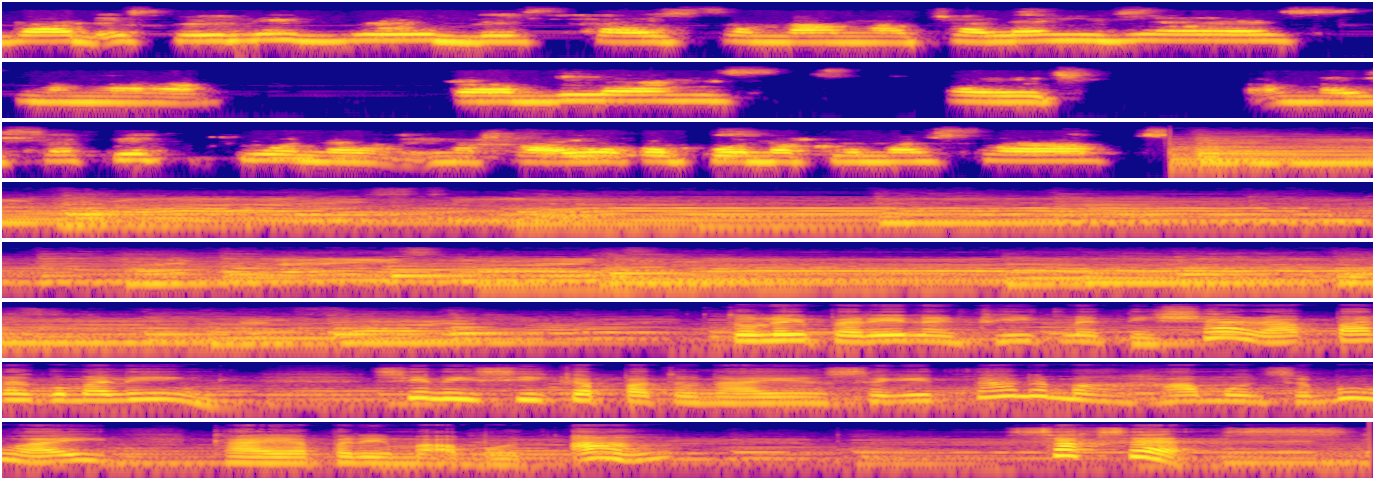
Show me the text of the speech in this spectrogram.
God is really good despite sa mga challenges, mga problems, kahit uh, may sakit po na nakaya ko po na pumasa. Tuloy pa rin ang treatment ni Shara para gumaling. Sinisikap patunayang sa gitna ng mga hamon sa buhay, kaya pa rin maabot ang success!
